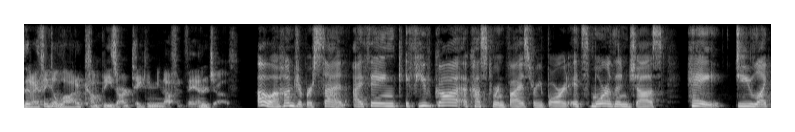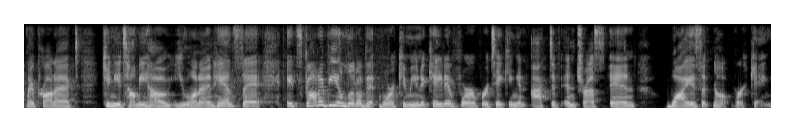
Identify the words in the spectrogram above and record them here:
that I think a lot of companies aren't taking enough advantage of. Oh, 100%. I think if you've got a customer advisory board, it's more than just, hey, do you like my product? Can you tell me how you want to enhance it? It's got to be a little bit more communicative where we're taking an active interest in why is it not working?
